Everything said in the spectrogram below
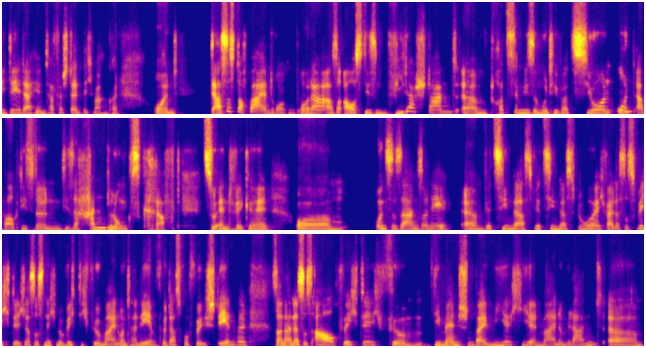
Idee dahinter verständlich machen können. Und das ist doch beeindruckend, oder? Also aus diesem Widerstand ähm, trotzdem diese Motivation und aber auch diese, diese Handlungskraft zu entwickeln, um, und zu sagen, so, nee, ähm, wir ziehen das, wir ziehen das durch, weil das ist wichtig. Es ist nicht nur wichtig für mein Unternehmen, für das, wofür ich stehen will, sondern es ist auch wichtig für die Menschen bei mir hier in meinem Land, ähm,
